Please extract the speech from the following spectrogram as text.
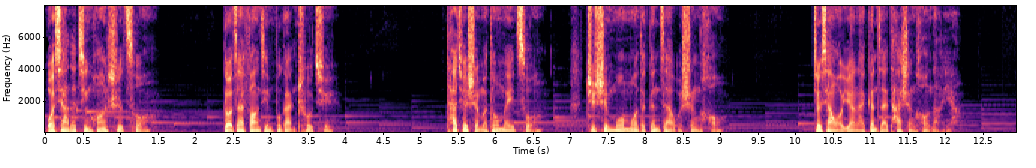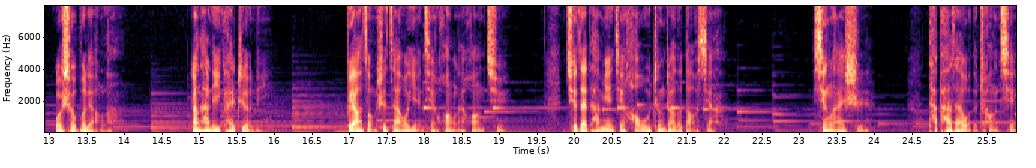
我吓得惊慌失措，躲在房间不敢出去。他却什么都没做，只是默默地跟在我身后，就像我原来跟在他身后那样。我受不了了，让他离开这里。不要总是在我眼前晃来晃去，却在他面前毫无征兆的倒下。醒来时，他趴在我的床前。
